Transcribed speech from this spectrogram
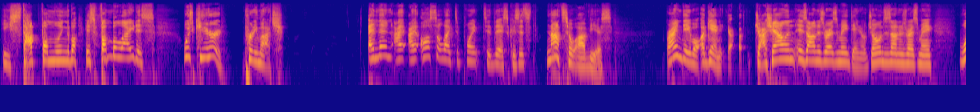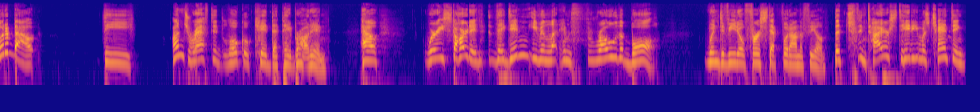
He stopped fumbling the ball. His fumbleitis was cured pretty much. And then I, I also like to point to this because it's not so obvious. Brian Daboll, again, uh, Josh Allen is on his resume. Daniel Jones is on his resume. What about the undrafted local kid that they brought in? How, where he started, they didn't even let him throw the ball when DeVito first stepped foot on the field. The entire stadium was chanting,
